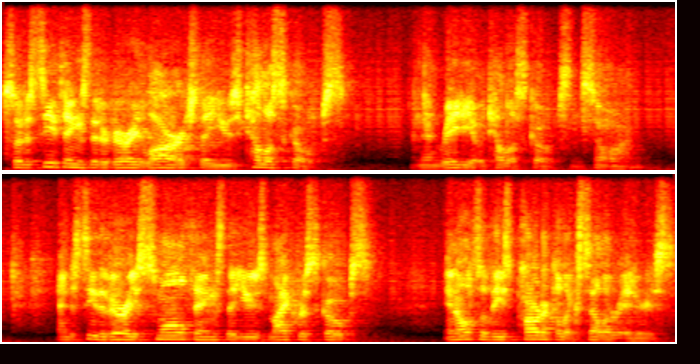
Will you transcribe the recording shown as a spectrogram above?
So to see things that are very large, they use telescopes and then radio telescopes and so on. And to see the very small things, they use microscopes and also these particle accelerators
